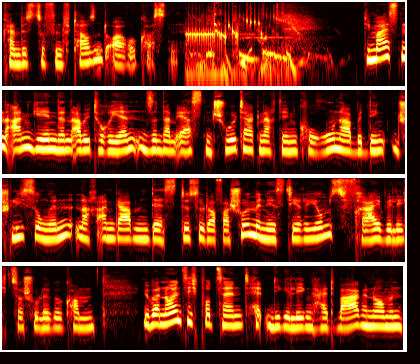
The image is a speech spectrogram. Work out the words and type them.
kann bis zu 5000 Euro kosten. Die meisten angehenden Abiturienten sind am ersten Schultag nach den Corona-bedingten Schließungen nach Angaben des Düsseldorfer Schulministeriums freiwillig zur Schule gekommen. Über 90 Prozent hätten die Gelegenheit wahrgenommen,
